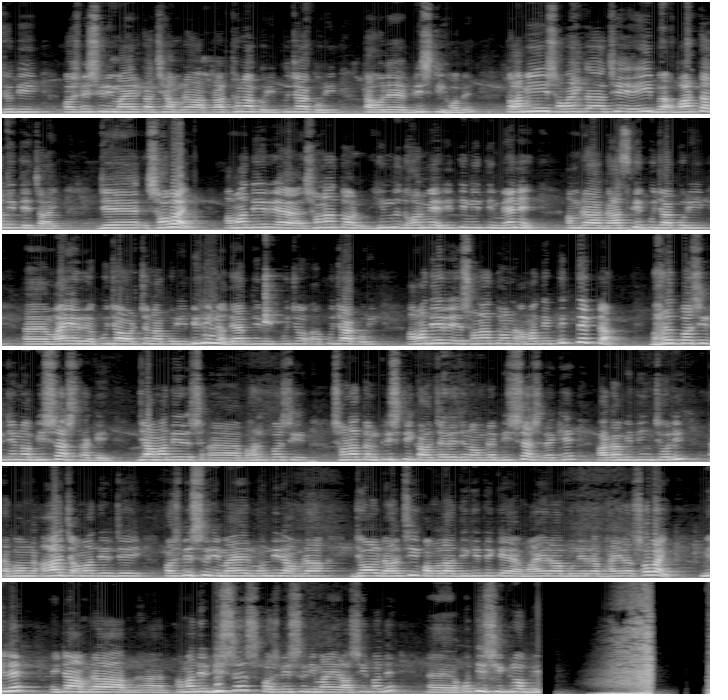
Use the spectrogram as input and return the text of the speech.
যদি কসবেশ্বরী মায়ের কাছে আমরা প্রার্থনা করি, পূজা করি, তাহলে বৃষ্টি হবে। তো আমি সবাই কাছে এই বার্তা দিতে চাই যে সবাই আমাদের সনাতন হিন্দু ধর্মের রীতিনীতি মেনে আমরা গাছকে পূজা করি মায়ের পূজা অর্চনা করি, বিভিন্ন দেবদেবী পুজো, পূজা করি। আমাদের সনাতন, আমাদের প্রত্যেকটা ভারতবাসীর যেন বিশ্বাস থাকে যে আমাদের ভারতবাসীর সনাতন কৃষ্টি কালচারে যেন আমরা বিশ্বাস রেখে আগামী দিন চলি এবং আজ আমাদের যে কসবেশ্বরী মায়ের মন্দিরে আমরা জল ডালছি কমলা দিঘি থেকে মায়েরা, বোনেরা, ভাইয়েরা সবাই মিলে, এটা আমরা আমাদের বিশ্বাস কসবেশ্বরী মায়ের আশীর্বাদে অতি শীঘ্র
